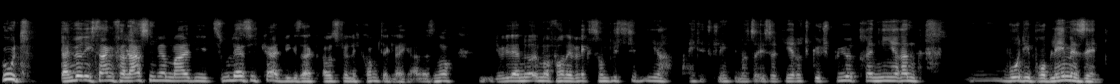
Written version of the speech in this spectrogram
Gut, dann würde ich sagen, verlassen wir mal die Zulässigkeit. Wie gesagt, ausführlich kommt ja gleich alles noch. Ich will ja nur immer vorneweg so ein bisschen hier, das klingt immer so esoterisch, Gespür trainieren, wo die Probleme sind.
